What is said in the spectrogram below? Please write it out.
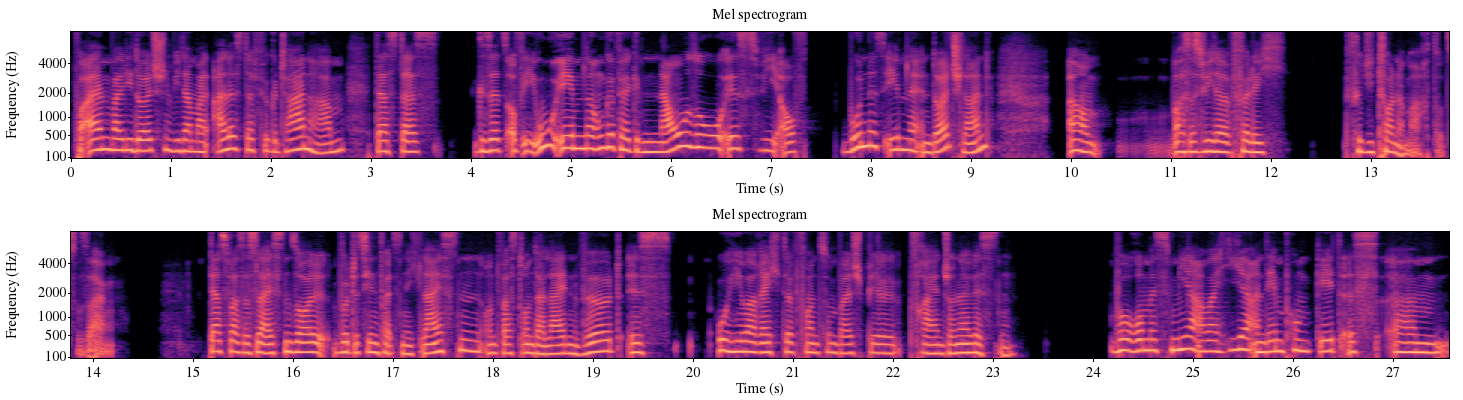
Vor allem, weil die Deutschen wieder mal alles dafür getan haben, dass das Gesetz auf EU-Ebene ungefähr genauso ist wie auf Bundesebene in Deutschland, ähm, was es wieder völlig für die Tonne macht, sozusagen. Das, was es leisten soll, wird es jedenfalls nicht leisten und was darunter leiden wird, ist Urheberrechte von zum Beispiel freien Journalisten. Worum es mir aber hier an dem Punkt geht, ist, ähm,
